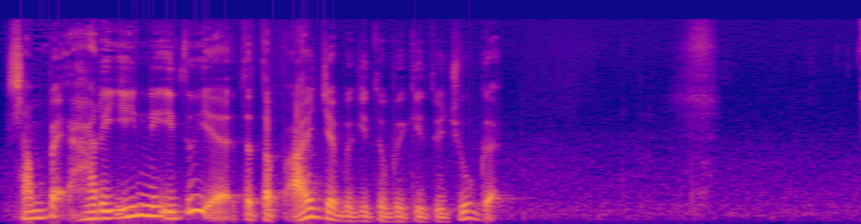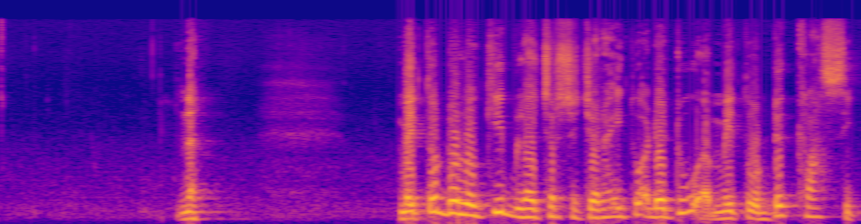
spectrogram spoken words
sampai hari ini itu ya tetap aja begitu-begitu juga. Nah, metodologi belajar sejarah itu ada dua, metode klasik.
